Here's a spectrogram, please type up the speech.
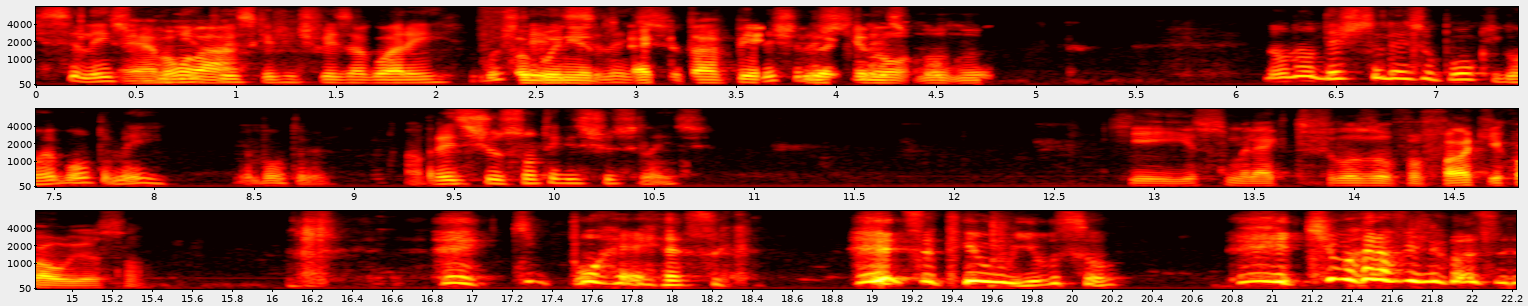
Que silêncio é, bonito esse que a gente fez agora, hein? Gostei Foi bonito. É que eu tava perdido deixa, aqui no, no, no, Não, não, deixa o silêncio um pouco, Igor. É bom também. É bom também. Ah, Para existir o som, tem que existir o silêncio. Que isso, moleque, tu filosofou. Fala aqui qual Wilson. Que porra é essa, cara? Você tem o Wilson. Que maravilhoso.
